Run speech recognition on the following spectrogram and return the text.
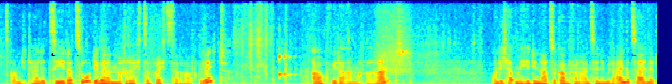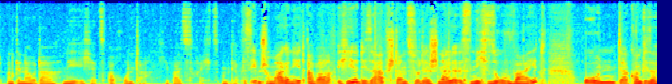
Jetzt kommen die Teile C dazu. Die werden rechts auf rechts da drauf gelegt. Auch wieder am Rand. Und ich habe mir hier die Nahtzugabe von 1 cm eingezeichnet und genau da nähe ich jetzt auch runter. Jeweils rechts und links. Das ist eben schon mal genäht, aber hier dieser Abstand zu der Schnalle ist nicht so weit. Und da kommt dieser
